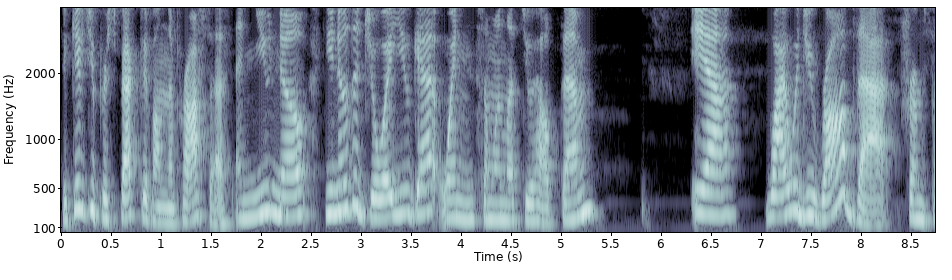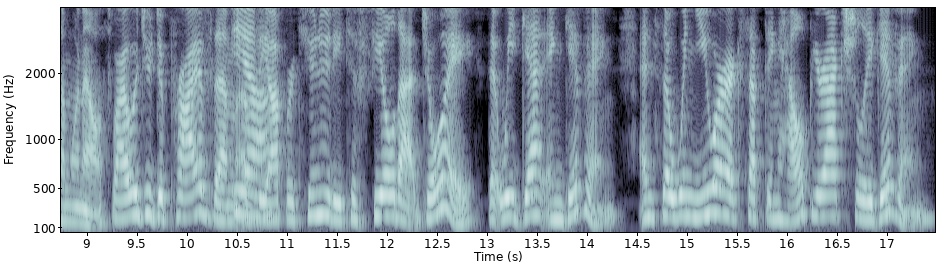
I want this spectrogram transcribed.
It gives you perspective on the process, and you know, you know the joy you get when someone lets you help them. yeah, Why would you rob that from someone else? Why would you deprive them Yeah. of the opportunity to feel that joy that we get in giving? And so, when you are accepting help, you're actually giving.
